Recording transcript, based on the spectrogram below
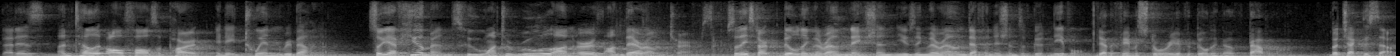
That is, until it all falls apart in a twin rebellion. So you have humans who want to rule on earth on their own terms. So they start building their own nation using their own definitions of good and evil. Yeah, the famous story of the building of Babylon. But check this out.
